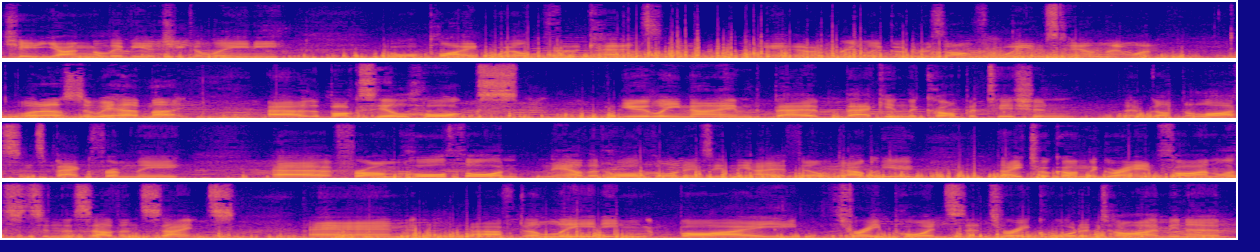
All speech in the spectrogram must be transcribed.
Chick, young Olivia Ciccolini, all played well for the Cats. But, yeah, a really good result for Williamstown, that one. What else do we have, mate? Uh, the Box Hill Hawks, newly named, back in the competition. They've got the licence back from the uh, from Hawthorn. Now that Hawthorn is in the AFLW, they took on the grand finalists in the Southern Saints, and after leading by three points at three quarter time in a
